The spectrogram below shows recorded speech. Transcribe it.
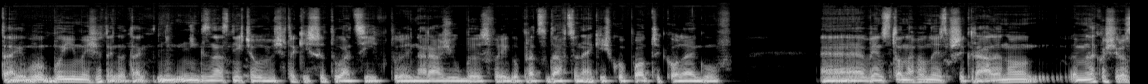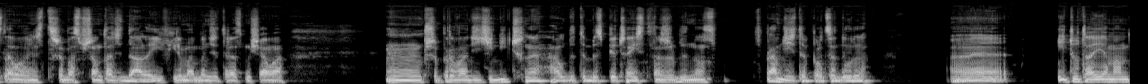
Tak, bo boimy się tego, tak. Nikt z nas nie chciałby być w takiej sytuacji, w której naraziłby swojego pracodawcę na jakieś kłopoty, kolegów. E, więc to na pewno jest przykre, ale no, mleko się rozlało, więc trzeba sprzątać dalej. Firma będzie teraz musiała mm, przeprowadzić liczne audyty bezpieczeństwa, żeby no, sprawdzić te procedury. E, I tutaj ja mam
